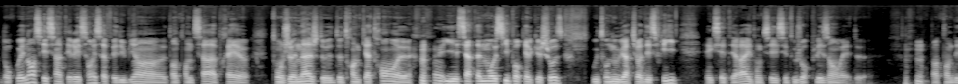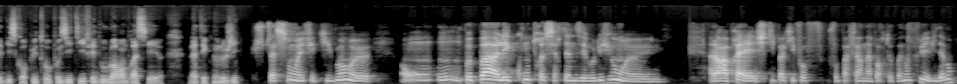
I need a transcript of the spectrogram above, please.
donc ouais, non, c'est intéressant et ça fait du bien euh, d'entendre ça après euh, ton jeune âge de, de 34 ans. Il est certainement aussi pour quelque chose ou ton ouverture d'esprit, etc. Et donc c'est toujours plaisant ouais, de d'entendre des discours plutôt positifs et de vouloir embrasser la technologie. De toute façon, effectivement, on ne peut pas aller contre certaines évolutions. Alors après, je dis pas qu'il faut, faut pas faire n'importe quoi non plus, évidemment.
